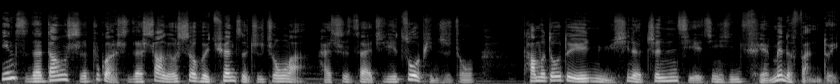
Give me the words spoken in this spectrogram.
因此，在当时，不管是在上流社会圈子之中啊，还是在这些作品之中，他们都对于女性的贞洁进行全面的反对。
